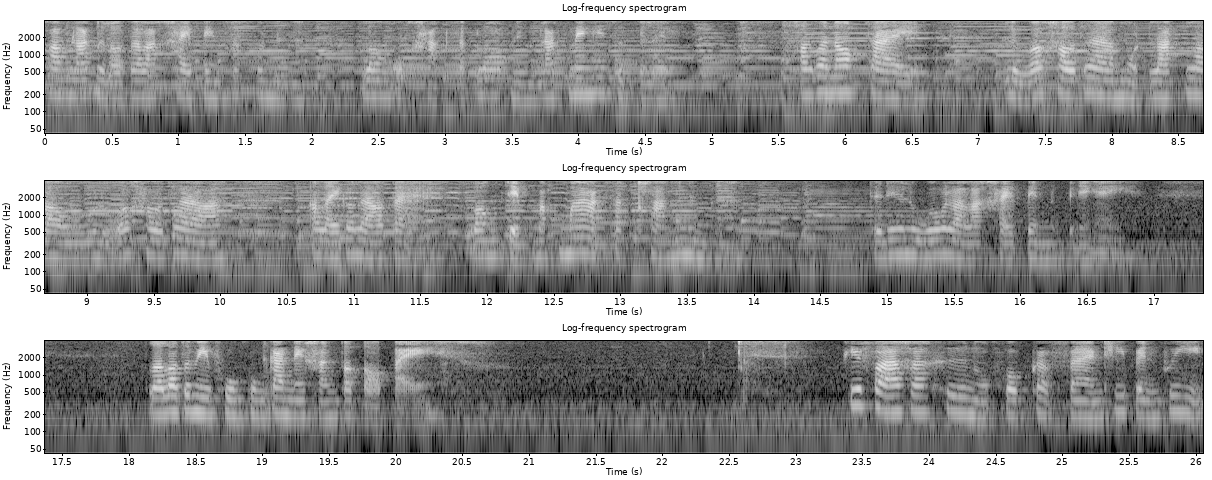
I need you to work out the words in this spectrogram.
ความรักหรือเราจะรักใครเป็นสักคนหนึ่งลองอกหักสักรอบหนึ่งรักแม่งให้สุดไปเลย เขาจะนอกใจ หรือว่าเขาจะหมดรักเรา หรือว่าเขาจะอะไรก็แล้วแต่ลองเจ็บมาก ๆ สักครั้งหนึ่งนะจะได้รู้ว่าเวลารักใครเป็นมันเป็นยังไง แล้วเราจะมีภูมิคุ้มกันในครั้งต่อ ๆ ไป พี่ฟ้าคะคือหนูคบกับแฟนที่เป็นผู้หญิง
